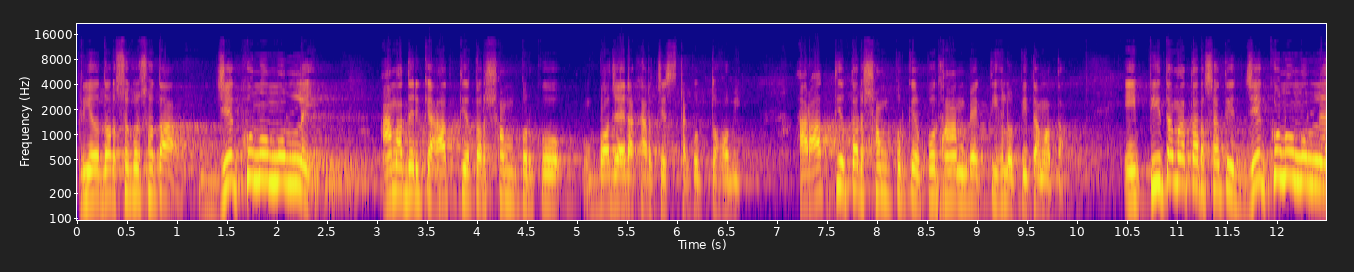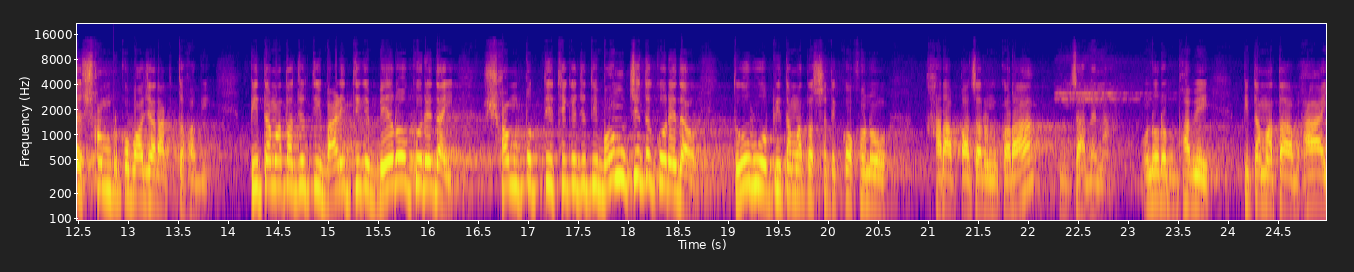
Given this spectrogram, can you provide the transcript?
প্রিয় দর্শক শ্রোতা যে কোনো মূল্যে আমাদেরকে আত্মীয়তার সম্পর্ক বজায় রাখার চেষ্টা করতে হবে। আর আত্মীয়তার সম্পর্কের প্রধান ব্যক্তি হলো পিতামাতা। এই পিতামাতার সাথে যে কোনো মূল্যে সম্পর্ক বজায় রাখতে হবে। পিতামাতা যদি বাড়ি থেকে বেরো করে দেয়, সম্পত্তি থেকে যদি বঞ্চিত করে দাও, তবুও পিতামাতার সাথে কখনো খারাপ আচরণ করা যাবে না। অনুরূপভাবে পিতামাতা, ভাই,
